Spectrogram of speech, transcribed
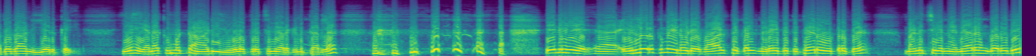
அதுதான் இயற்கை. ஏன் எனக்கு மட்டும் ஆடி இவ்வளோ பிரச்சனையாக இருக்குன்னு தெரில எனவே எல்லோருக்குமே என்னுடைய வாழ்த்துக்கள். நிறைய பேர்த்து பேரை விட்டுருப்பேன். மன்னிச்சுக்கங்க. நேரம் கருதி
